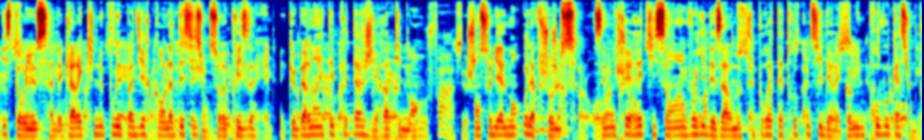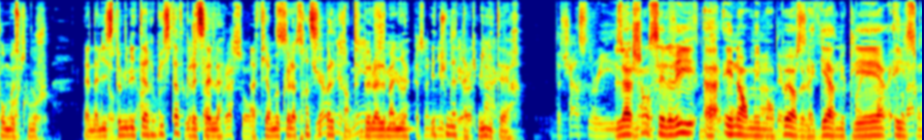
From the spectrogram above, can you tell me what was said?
Pistorius a déclaré qu'il ne pouvait pas dire quand la décision serait prise, mais que Berlin était prêt à agir rapidement. Le chancelier allemand Olaf Scholz s'est montré réticent à envoyer des armes qui pourraient être considérées comme une provocation pour Moscou. L'analyste militaire Gustav Gressel affirme que la principale crainte de l'Allemagne est une attaque militaire. La chancellerie a énormément peur de la guerre nucléaire et ils sont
